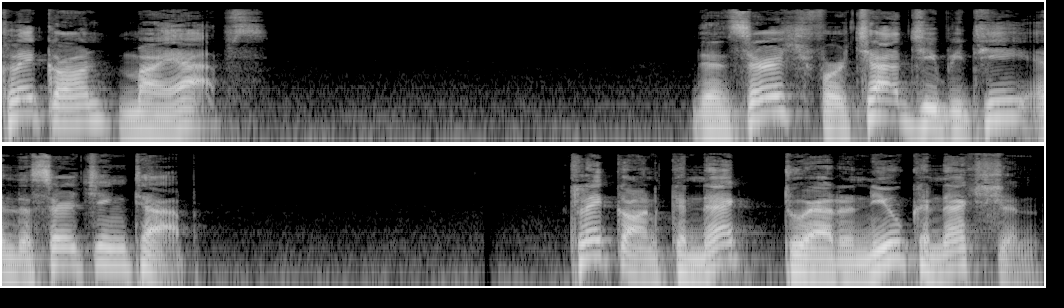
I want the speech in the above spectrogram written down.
click on My Apps. Then search for ChatGPT in the Searching tab. Click on Connect to add a new connection.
